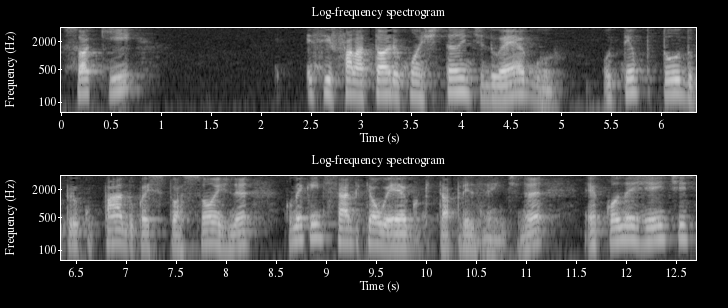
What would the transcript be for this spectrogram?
Só que esse falatório constante do ego, o tempo todo preocupado com as situações, né? Como é que a gente sabe que é o ego que está presente, né? É quando a gente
